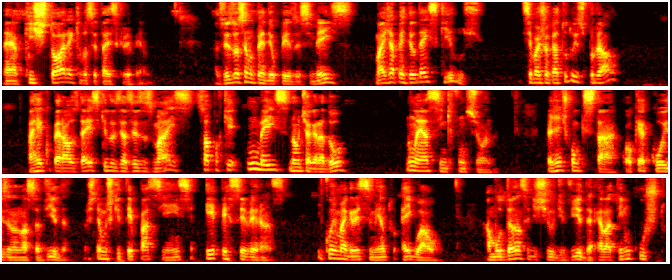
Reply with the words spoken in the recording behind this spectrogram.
Né? Que história que você está escrevendo? Às vezes você não perdeu peso esse mês, mas já perdeu 10 quilos. Você vai jogar tudo isso por alto? Vai recuperar os 10 quilos e às vezes mais só porque um mês não te agradou? Não é assim que funciona. Para a gente conquistar qualquer coisa na nossa vida, nós temos que ter paciência e perseverança. E com emagrecimento é igual. A mudança de estilo de vida ela tem um custo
